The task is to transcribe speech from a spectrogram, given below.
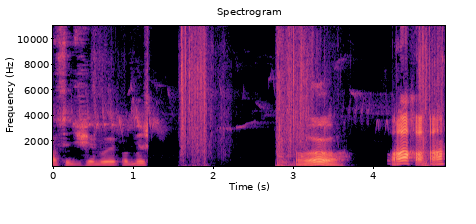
Pracy dzisiaj były podwyżki. O, Oho, ho.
